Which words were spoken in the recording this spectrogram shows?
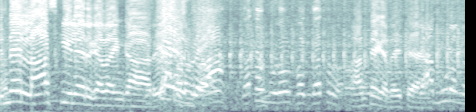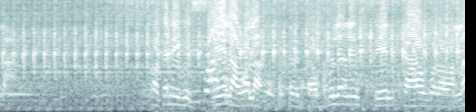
ఎన్నే లాస్ట్కి లేరు కదా ఇంకా అంతే కదా అయితే. ఒక నీకు సేల్ అవ్వాల? ఇక్కడ డబ్బులు అనేది సేల్ కాకపోవడం వల్ల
